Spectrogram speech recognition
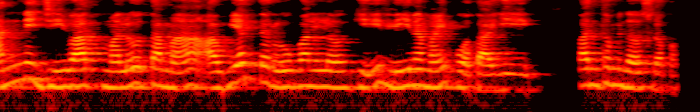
అన్ని జీవాత్మలు తమ అవ్యక్త రూపంలోకి లీనమైపోతాయి. పంతొమ్మిదవ శ్లోకం.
